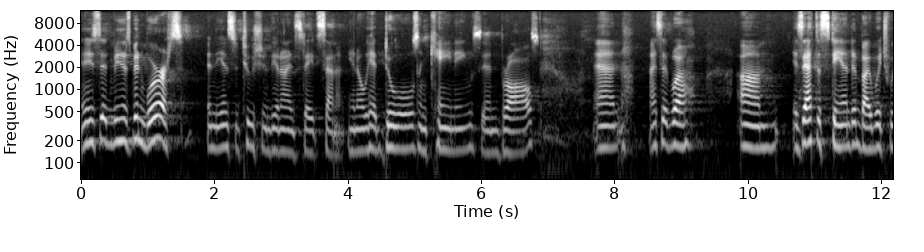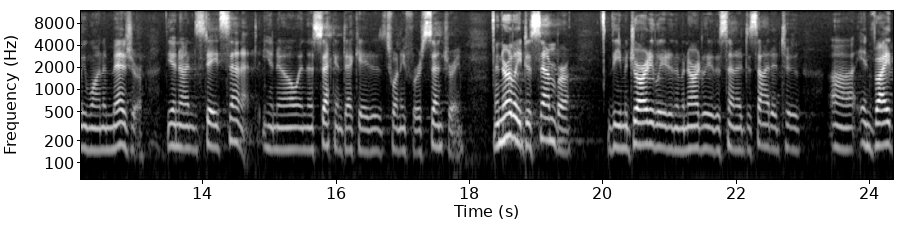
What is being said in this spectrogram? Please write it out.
And he said, I mean, it's been worse in the institution of the United States Senate. You know, we had duels and canings and brawls. And I said, well, um, is that the standard by which we want to measure the United States Senate, you know, in the second decade of the 21st century. In early December, the majority leader and the minority leader of the Senate decided to uh, invite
